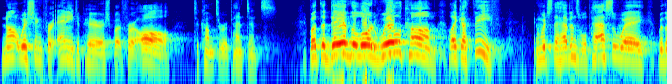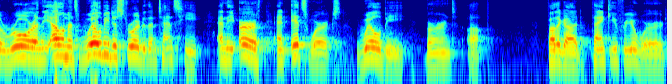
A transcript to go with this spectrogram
not wishing for any to perish, but for all to come to repentance. But the day of the Lord will come like a thief, in which the heavens will pass away with a roar, and the elements will be destroyed with intense heat, and the earth and its works will be burned up. Father God, thank you for your word.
